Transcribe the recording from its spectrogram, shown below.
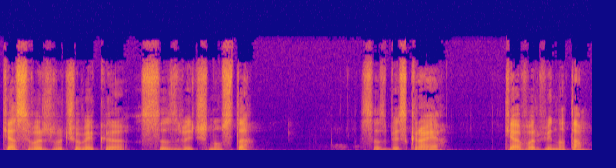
Тя свързва човека с вечността, с безкрая. Тя върви натам.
